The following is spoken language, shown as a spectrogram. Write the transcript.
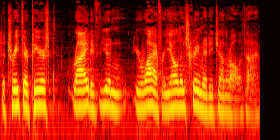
to treat their peers right if you and your wife are yelling and screaming at each other all the time.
